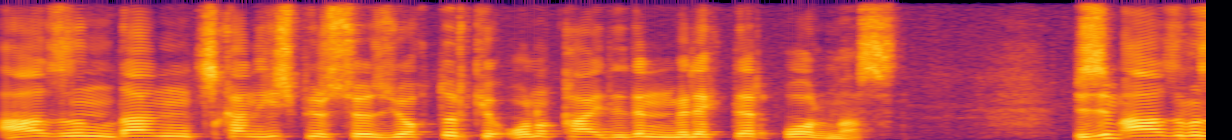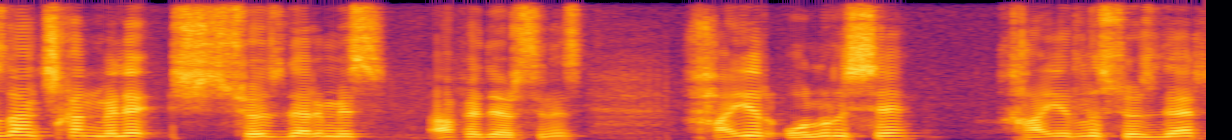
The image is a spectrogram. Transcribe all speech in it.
Ağzından çıkan hiçbir söz yoktur ki onu kaydeden melekler olmasın. Bizim ağzımızdan çıkan melek sözlerimiz affedersiniz hayır olur ise hayırlı sözler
